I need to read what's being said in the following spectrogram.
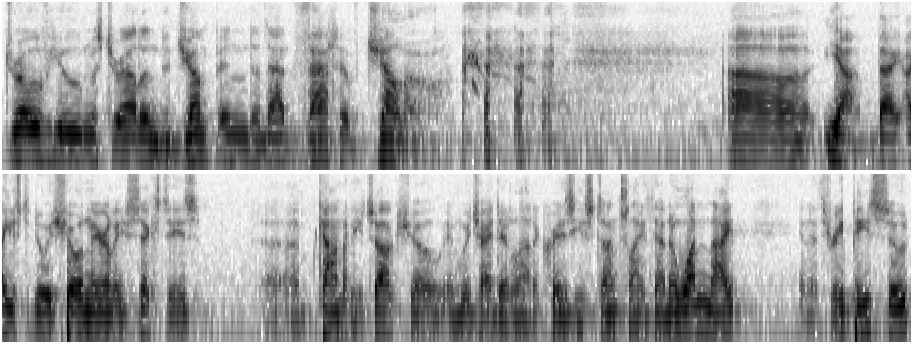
drove you, Mr. Allen, to jump into that vat of jello? uh, yeah, back, I used to do a show in the early 60s, uh, a comedy talk show, in which I did a lot of crazy stunts like that. And one night, in a three piece suit,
